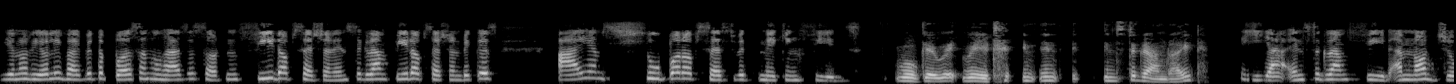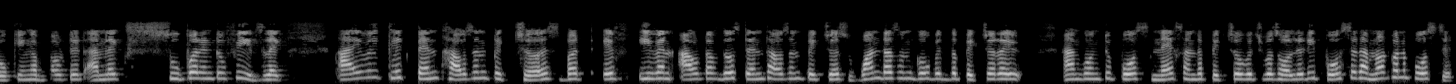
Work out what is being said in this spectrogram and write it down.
you know, really vibe with a person who has a certain feed obsession, Instagram feed obsession, because I am super obsessed with making feeds. Okay. Wait. Wait. In in Instagram, right? Yeah, Instagram feed. I'm not joking about it. I'm like super into feeds. Like I will click 10,000 pictures, but if even out of those 10,000 pictures, one doesn't go with the picture I, I'm going to post next and the picture which was already posted, I'm not going to post it.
